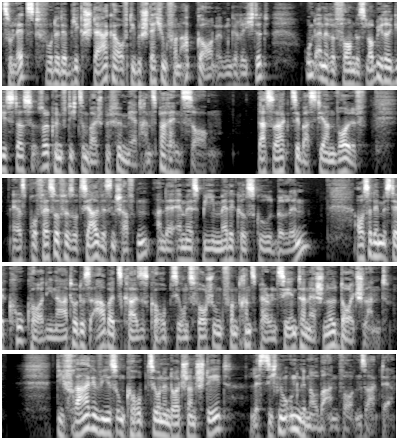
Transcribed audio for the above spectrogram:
Zuletzt wurde der Blick stärker auf die Bestechung von Abgeordneten gerichtet und eine Reform des Lobbyregisters soll künftig zum Beispiel für mehr Transparenz sorgen. Das sagt Sebastian Wolf. Er ist Professor für Sozialwissenschaften an der MSB Medical School Berlin. Außerdem ist er Co-Koordinator des Arbeitskreises Korruptionsforschung von Transparency International Deutschland. Die Frage, wie es um Korruption in Deutschland steht, lässt sich nur ungenau beantworten, sagt er.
